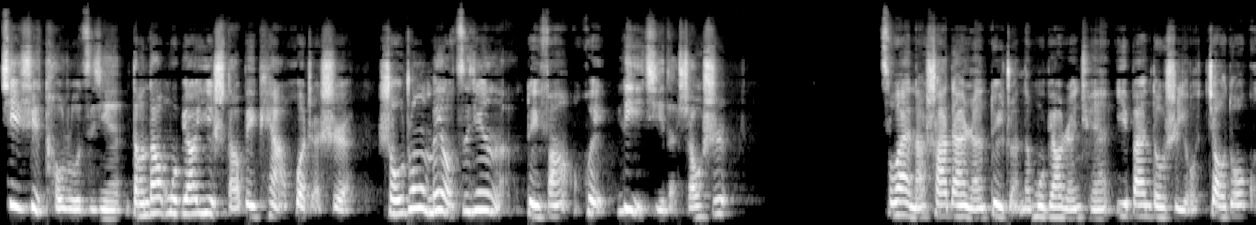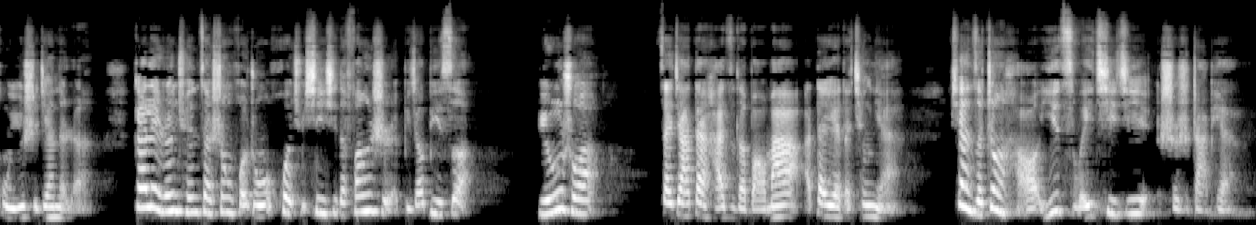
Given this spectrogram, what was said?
继续投入资金。等到目标意识到被骗，或者是手中没有资金了，对方会立即的消失。此外呢，刷单人对准的目标人群一般都是有较多空余时间的人。该类人群在生活中获取信息的方式比较闭塞，比如说在家带孩子的宝妈、待业的青年，骗子正好以此为契机实施诈骗。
